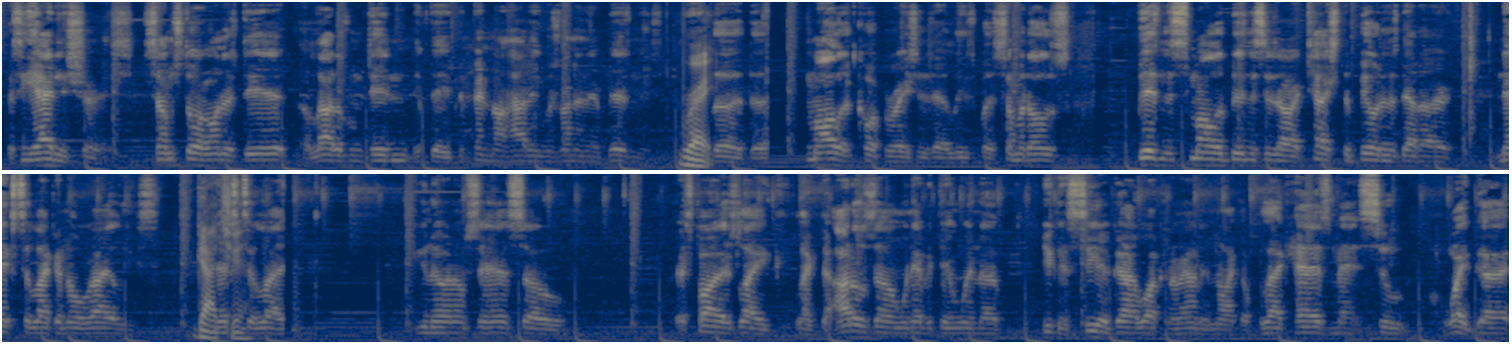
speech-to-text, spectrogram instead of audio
because he had insurance. Some store owners did, a lot of them didn't. If they depending on how they was running their business, Right. the the smaller corporations at least, but some of those business smaller businesses are attached to buildings that are next to like an O'Reilly's Gotcha. next to like you know what I'm saying? So as far as like like the auto zone when everything went up, you can see a guy walking around in like a black hazmat suit, white guy,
